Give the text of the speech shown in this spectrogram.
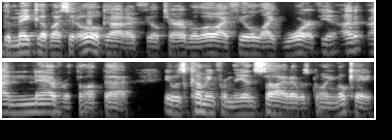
the makeup, I said, "Oh God, I feel terrible. Oh, I feel like Worf." You know, I, I never thought that. It was coming from the inside. I was going, "Okay,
